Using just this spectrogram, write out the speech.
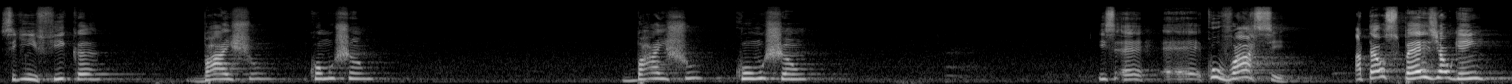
significa baixo como o chão. Baixo como o chão. É, é, é curvar-se até os pés de alguém.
